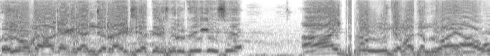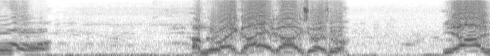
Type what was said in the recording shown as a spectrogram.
તો જો ભાઈ આ કંઈક રેન્જર રાઈડ છે અત્યારે શરૂ થઈ ગઈ છે. આય ફૂલ ઊંધે માથે આમ જો આય આવો. આમ જો આય ગાય ગાય જો. જો યાલ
